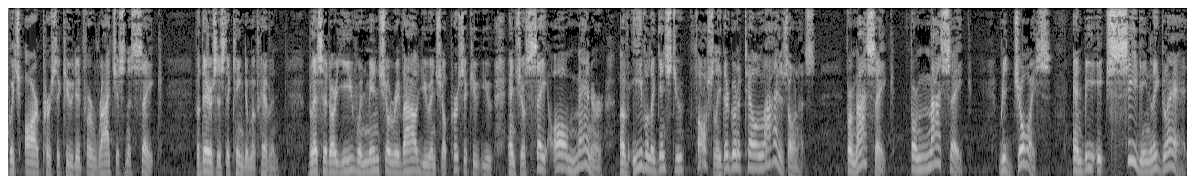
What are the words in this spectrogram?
which are persecuted for righteousness' sake, for theirs is the kingdom of heaven. Blessed are ye when men shall revile you and shall persecute you and shall say all manner of evil against you falsely. They're going to tell lies on us. For my sake, for my sake, rejoice and be exceedingly glad,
